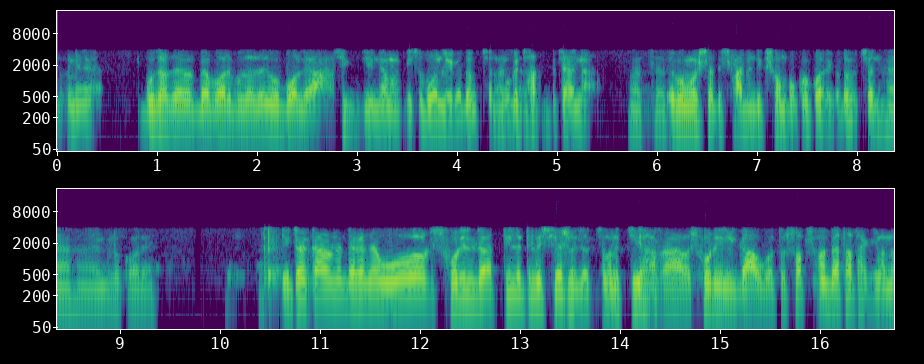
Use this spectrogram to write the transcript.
মানে বোঝা যায় ওর ব্যবহারে বোঝা যায় ও বলে আশিক জিন এমন কিছু বলে কথা বুঝছেন? ওকে আচ্ছা। ছাড়তে চায় না। আচ্ছা এবং ওর সাথে শারীরিক সম্পর্ক করে কথা বুঝছেন? হ্যাঁ হ্যাঁ এগুলো করে। এটার কারণে দেখা যায় ওর শরীরটা তিলে তিলে শেষ হয়ে যাচ্ছে। মানে চেহারা শরীর গাও গত সবসময় ব্যথা থাকে। মানে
